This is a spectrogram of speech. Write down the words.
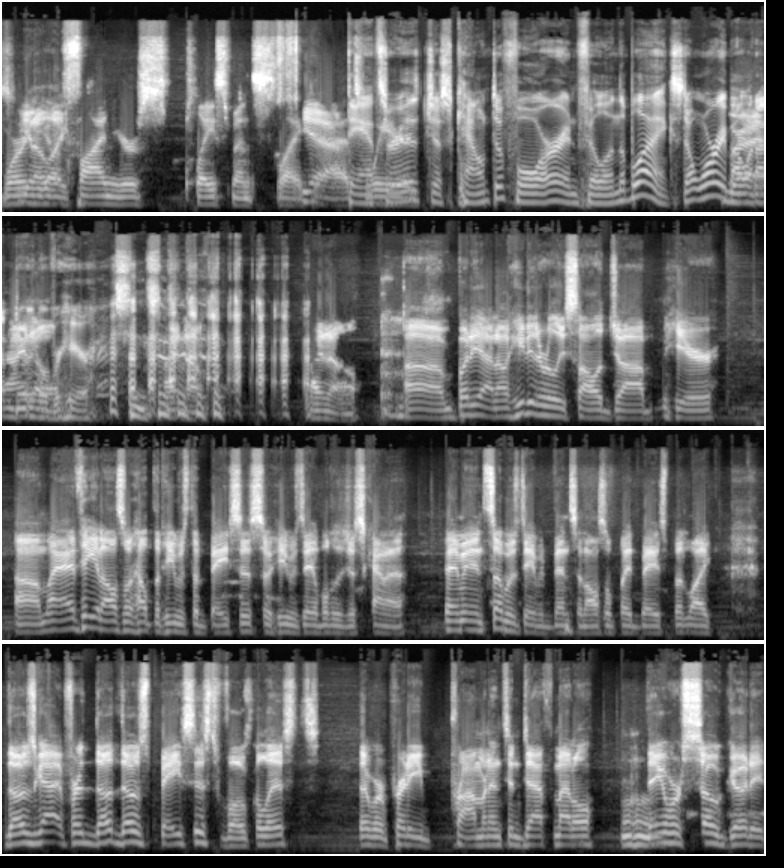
where you know, you like find your placements like Yeah. yeah, it's the answer weird. is just count to four and fill in the blanks. Don't worry about what I'm I doing know. over here. I know, I know. Um, but yeah, no, he did a really solid job here. Um, I I think it also helped that he was the bassist, so he was able to just kind of. I mean, so was David Vincent, also played bass, but like those guys for th- those bassist vocalists that were pretty prominent in death metal, Mhm. they were so good at,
